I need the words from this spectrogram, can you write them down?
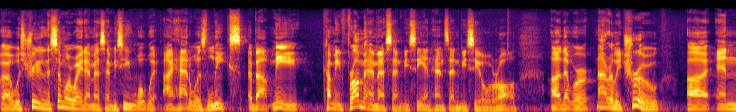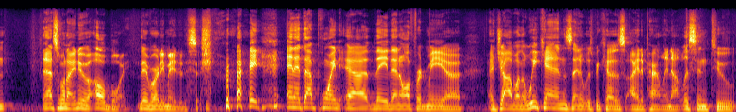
uh, was treated in a similar way at MSNBC, what I had was leaks about me coming from MSNBC and hence NBC overall uh, that were not really true. Uh, and that's when I knew, oh boy, they've already made the decision, right? And at that point, uh, they then offered me a, a job on the weekends, and it was because I had apparently not listened to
